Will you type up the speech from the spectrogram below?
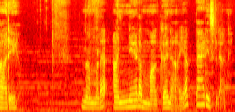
ആര്? നമ്മുടെ അന്നയുടെ മകനായ പാരീസ് ലാങ്.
